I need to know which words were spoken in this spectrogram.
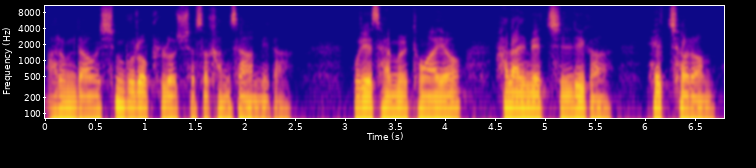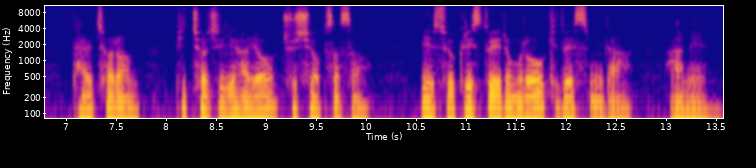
아름다운 신부로 불러주셔서 감사합니다. 우리의 삶을 통하여 하나님의 진리가 해처럼 달처럼 비춰지게 하여 주시옵소서 예수 그리스도의 이름으로 기도했습니다. 아멘.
